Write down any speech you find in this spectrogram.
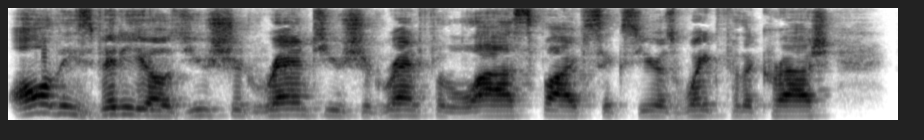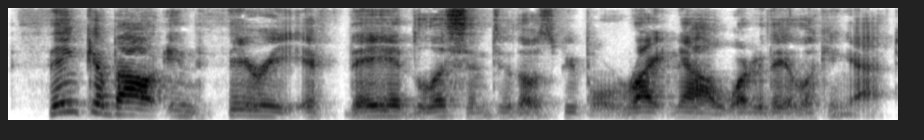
all these videos you should rent you should rent for the last five six years wait for the crash. Think about in theory if they had listened to those people right now what are they looking at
